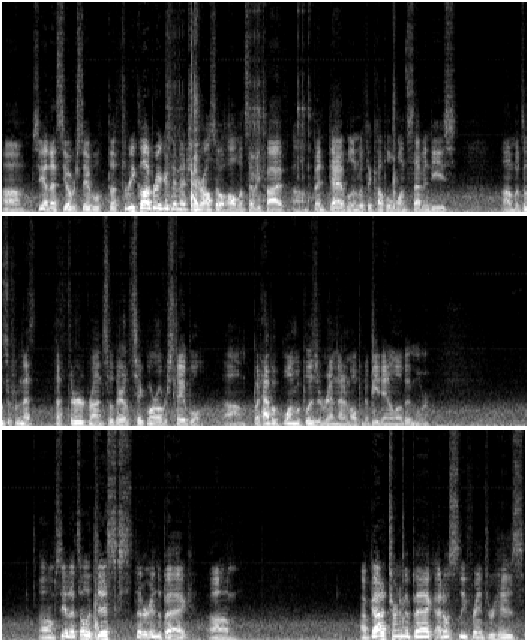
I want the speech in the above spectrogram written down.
Um, so yeah, that's the overstable. The three cloud breakers I mentioned are also all 175. Um, been dabbling with a couple 170s, um, but those are from the, the third run, so they're a tick more overstable. Um, but have a one with blizzard rim that I'm hoping to beat in a little bit more. Um, so yeah, that's all the discs that are in the bag. Um, I've got a tournament bag. I know Sleeve ran through his.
